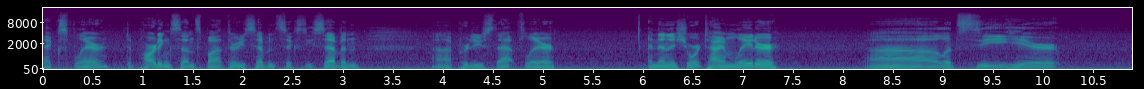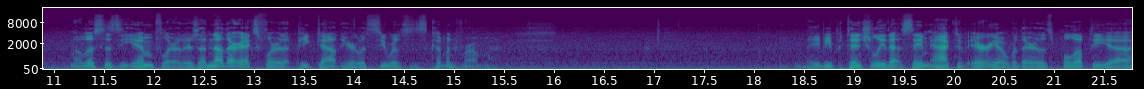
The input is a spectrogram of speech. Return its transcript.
X flare. Departing sunspot 3767 uh, produced that flare. And then a short time later, uh, let's see here. Well, this is the M flare. There's another X flare that peaked out here. Let's see where this is coming from. Maybe potentially that same active area over there. Let's pull up the uh,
